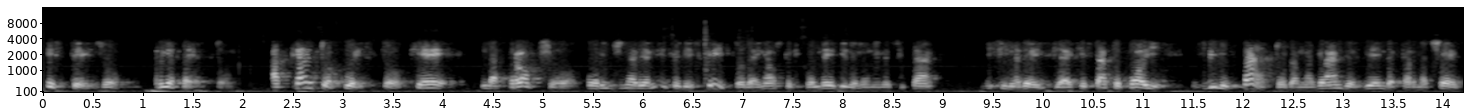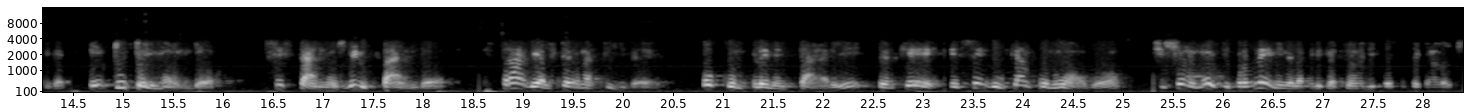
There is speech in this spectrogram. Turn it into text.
esteso, riaperto. Accanto a questo, che è l'approccio originariamente descritto dai nostri colleghi dell'Università di Filadelfia e che è stato poi sviluppato da una grande azienda farmaceutica, in tutto il mondo si stanno sviluppando strade alternative o complementari perché essendo un campo nuovo ci sono molti problemi nell'applicazione di queste tecnologie.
